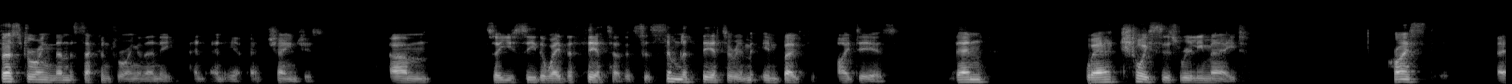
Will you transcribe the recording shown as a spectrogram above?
First drawing, then the second drawing, and then the and, and, and changes. Um, so you see the way the theatre, that's a similar theatre in, in both ideas. Then where choice is really made. Christ uh,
